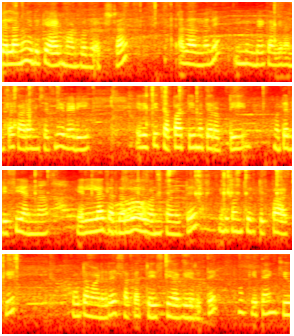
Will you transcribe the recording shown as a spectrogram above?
ಬೆಲ್ಲನೂ ಇದಕ್ಕೆ ಆ್ಯಡ್ ಮಾಡ್ಬೋದು ಎಕ್ಸ್ಟ್ರಾ ಅದಾದಮೇಲೆ ನಿಮಗೆ ಬೇಕಾಗಿರೋಂಥ ಖಾರದ ಚಟ್ನಿ ರೆಡಿ ಇದಕ್ಕೆ ಚಪಾತಿ ಮತ್ತು ರೊಟ್ಟಿ ಮತ್ತು ಬಿಸಿ ಅನ್ನ, ಎಲ್ಲ ಥರದಲ್ಲೂ ಇದು ಹೊಂದ್ಕೊಳ್ಳುತ್ತೆ ಇದಕ್ಕೊಂಚೂರು ತುಪ್ಪ ಹಾಕಿ ಊಟ ಮಾಡಿದ್ರೆ ಸಖತ್ ಟೇಸ್ಟಿಯಾಗಿ ಇರುತ್ತೆ. ಓಕೆ ಥ್ಯಾಂಕ್ ಯು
